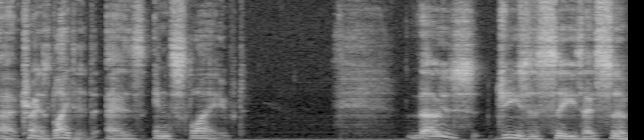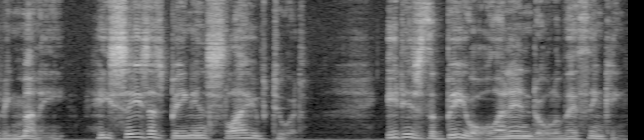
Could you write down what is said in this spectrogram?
uh, translated as enslaved. Those Jesus sees as serving money, he sees as being enslaved to it. It is the be all and end all of their thinking.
